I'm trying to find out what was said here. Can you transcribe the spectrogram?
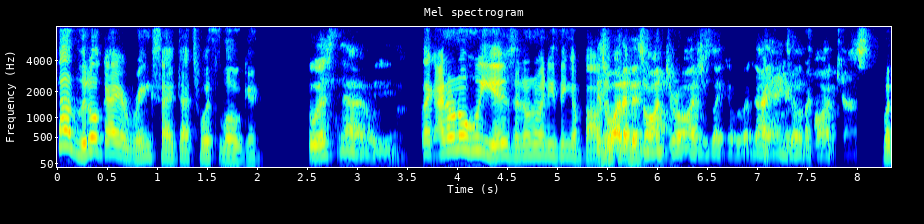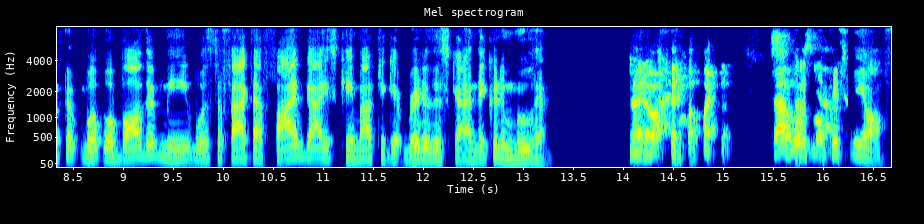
that little guy at ringside that's with Logan. Who is? Yeah, like I don't know who he is. I don't know anything about. He's him. one of his entourage. Is like a, guy hangs on the podcast. But the, what what bothered me was the fact that five guys came out to get rid of this guy and they couldn't move him. I know. I know. I know. That was That's what pissed me off.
